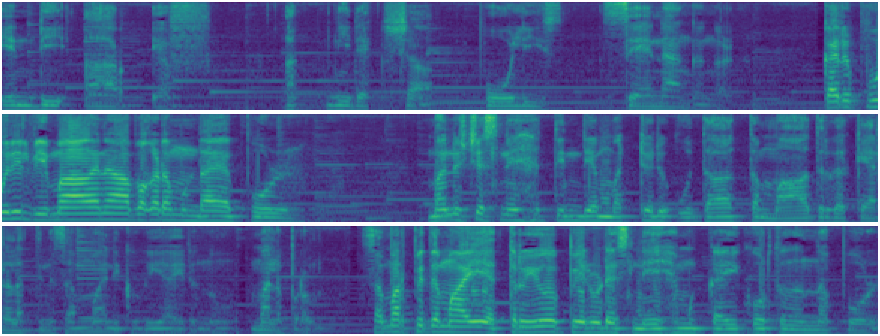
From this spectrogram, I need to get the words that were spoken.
എൻ ഡി ആർ എഫ് അഗ്നിരക്ഷ പോലീസ് സേനാംഗങ്ങൾ. കരിപ്പൂരിൽ വിമാനാപകടമുണ്ടായപ്പോൾ മനുഷ്യസ്നേഹത്തിന്റെ മറ്റൊരു ഉദാത്ത മാതൃക കേരളത്തിന് സമ്മാനിക്കുകയായിരുന്നു മലപ്പുറം. സമർപ്പിതമായ എത്രയോ പേരുടെ സ്നേഹം കൈകോർത്തു നിന്നപ്പോൾ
